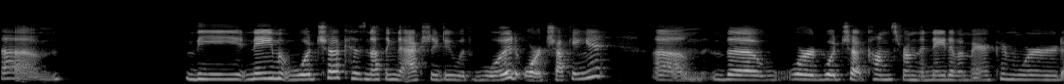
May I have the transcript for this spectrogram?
um, the name woodchuck has nothing to actually do with wood or chucking it. Um, the word woodchuck comes from the Native American word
